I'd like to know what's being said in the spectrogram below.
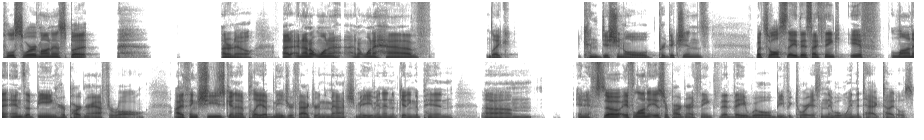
pull swerve on us, but I don't know. I, and I don't want to. I don't want to have like conditional predictions. But so I'll say this: I think if Lana ends up being her partner after all, I think she's gonna play a major factor in the match. May even end up getting the pin. Um, and if so, if Lana is her partner, I think that they will be victorious and they will win the tag titles.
